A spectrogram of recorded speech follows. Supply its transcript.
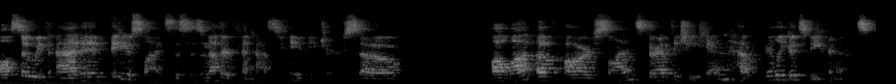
Also, we've added video slides. This is another fantastic new feature. So a lot of our slides throughout the GTN have really good speaker notes.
